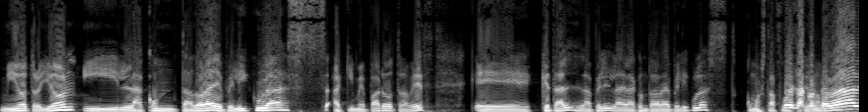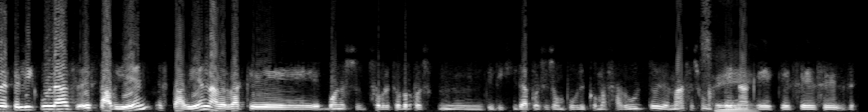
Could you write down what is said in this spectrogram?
mi otro John, y la contadora de películas, aquí me paro otra vez. Eh, ¿Qué tal la peli, la de la contadora de películas? ¿Cómo está Pues la funcionando? contadora de películas está bien, está bien, la verdad que, bueno, sobre todo pues mm, dirigida pues es a un público más adulto y demás, es una Sí. pena que, que se, se- se-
